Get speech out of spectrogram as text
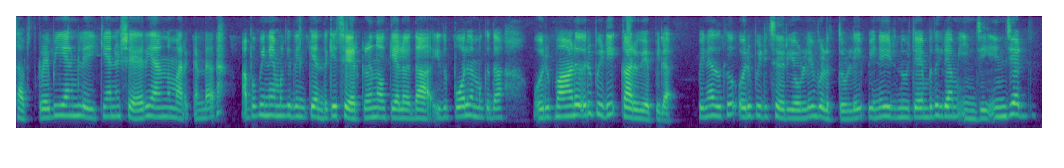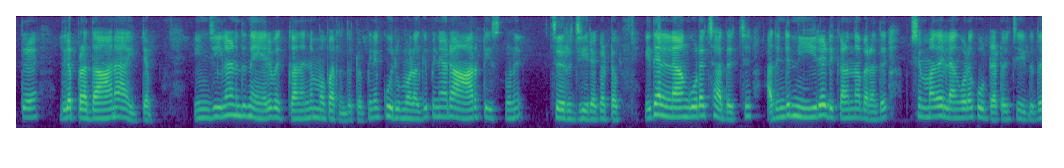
സബ്സ്ക്രൈബ് ചെയ്യാനും ലൈക്ക് ചെയ്യാനും ഷെയർ ചെയ്യാനൊന്നും മറക്കണ്ട. അപ്പോൾ പിന്നെ നമുക്ക് ഇതിനൊക്കെ എന്തൊക്കെ ചേർക്കണമെന്ന് നോക്കിയാലോ ഇതാ ഇതുപോലെ നമുക്കിതാ ഒരുപാട് ഒരു പിടി കറിവേപ്പില. പിന്നെ അതിക്ക് ഒരു പിടി ചെറിയ ഉള്ളിയും വെളുത്തുള്ളി പിന്നെ ഇരുന്നൂറ്റി അമ്പത് ഗ്രാം ഇഞ്ചി. ഇഞ്ചി അടുത്ത് ഇതിലെ പ്രധാന ഐറ്റം ഇഞ്ചിയിലാണ് ഇത് നേരെ വെക്കാൻ തന്നെ അമ്മ പറഞ്ഞത് കേട്ടോ പിന്നെ കുരുമുളക് പിന്നെ ഒരു ആറ് ടീസ്പൂണ് ചെറുജീരകം കേട്ടോ ഇതെല്ലാം കൂടെ ചതച്ച് അതിന്റെ നീരെടുക്കണം എന്നാണ് പറഞ്ഞത്. പക്ഷെ അമ്മ അതെല്ലാം കൂടെ കൂട്ടാട്ടോ ചെയ്തത്.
